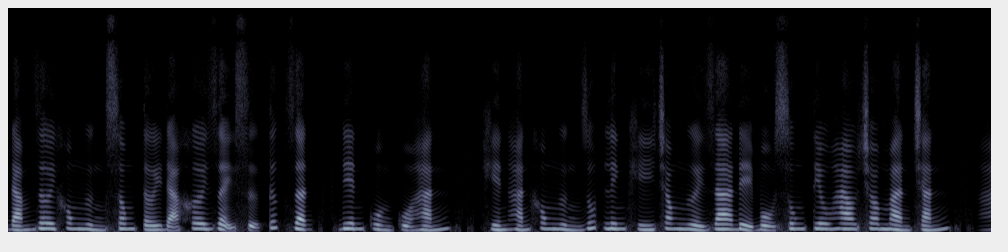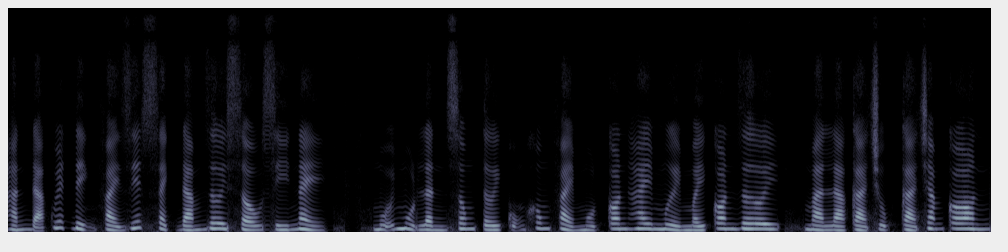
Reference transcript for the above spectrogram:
Đám rơi không ngừng xông tới đã khơi dậy sự tức giận, điên cuồng của hắn, khiến hắn không ngừng rút linh khí trong người ra để bổ sung tiêu hao cho màn chắn. Hắn đã quyết định phải giết sạch đám rơi xấu xí này. Mỗi một lần xông tới cũng không phải một con hay mười mấy con rơi, mà là cả chục cả trăm con.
